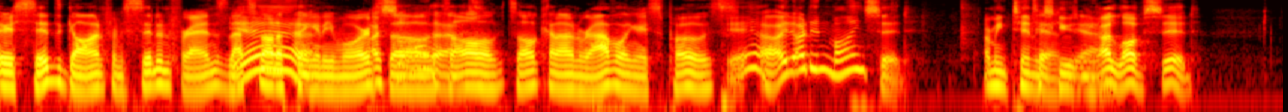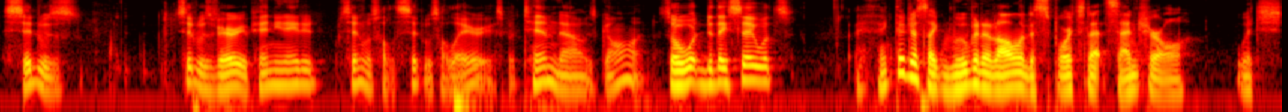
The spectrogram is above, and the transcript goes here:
or Sid's gone from Sid and Friends. That's not a thing anymore. I so saw it's all it's all kind of unraveling, I suppose. Yeah, I, I didn't mind Sid. I mean Tim, Tim, excuse me. yeah. I love Sid. Sid was Sid was very opinionated. Sid was Sid was hilarious, but Tim now is gone. So what did they say? What's I think they're just like moving it all into Sportsnet Central, which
